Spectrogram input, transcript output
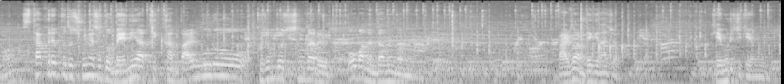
뭐 스타크래프트 중에서도 매니아틱한 빨무로 그 정도 시청자를 뽑아낸다는 거는 말도 안 되긴 하죠. 괴물이지 괴물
